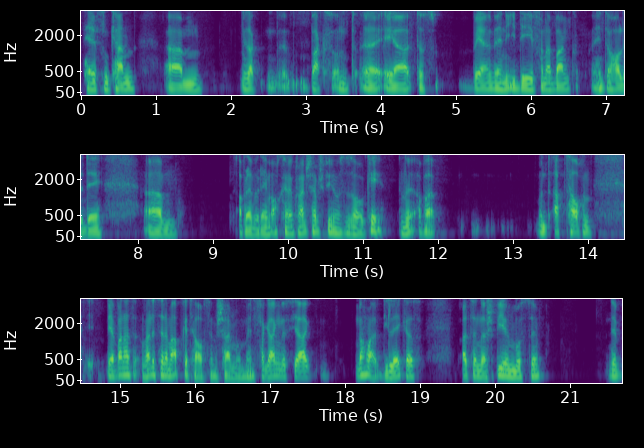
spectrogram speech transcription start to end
helfen kann. Ähm, wie gesagt, Bucks und äh, er, das wäre wär eine Idee von der Bank hinter Holiday. Ähm, Aber dann würde er eben auch keine Crunch-Time spielen und das ist auch okay. Ne? Aber und abtauchen. Ja, wann, hat, wann ist er denn mal abgetaucht im Scheinmoment? Vergangenes Jahr, nochmal, die Lakers, als er da spielen musste. Ne,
